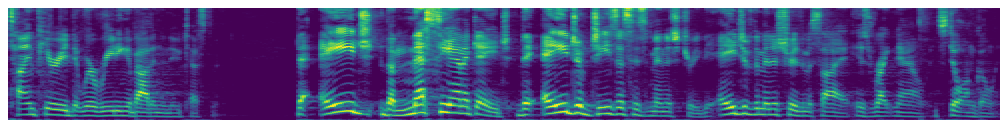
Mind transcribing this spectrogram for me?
time period that we're reading about in the New Testament. The age, the messianic age, the age of Jesus' ministry, the age of the ministry of the Messiah is right now. It's still ongoing.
